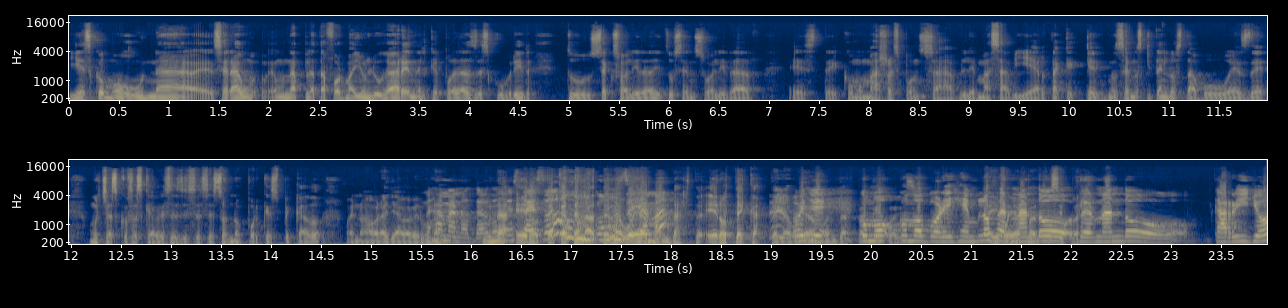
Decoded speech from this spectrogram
y es como una, será una plataforma y un lugar en el que puedas descubrir tu sexualidad y tu sensualidad este, como más responsable, más abierta, que, que, no se nos quiten los tabúes de muchas cosas que a veces dices eso no porque es pecado. Bueno, ahora ya va a haber una, una eroteca, te la, voy a mandar, eroteca, te la voy a mandar. Como, como por ejemplo Fernando, Fernando Carrillo,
